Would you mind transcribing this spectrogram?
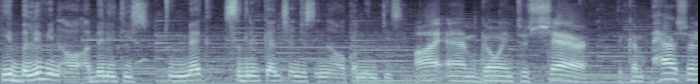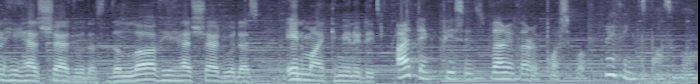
He believed in our abilities to make significant changes in our communities. I am going to share the compassion he has shared with us, the love he has shared with us in my community. I think peace is very, very possible. I think it's possible.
